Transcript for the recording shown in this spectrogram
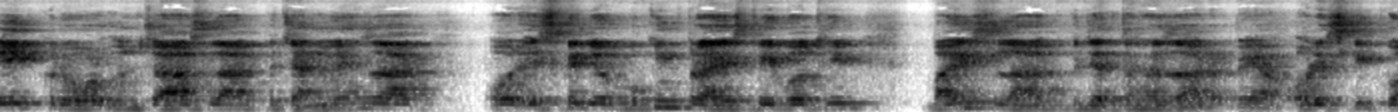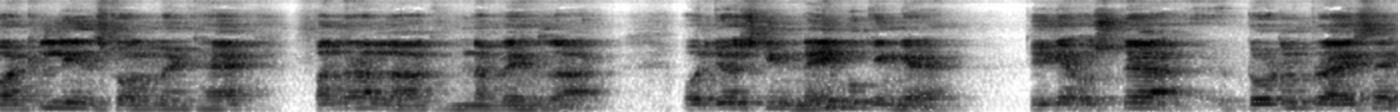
एक करोड़ उनचास लाख पचानवे हज़ार और इसके जो बुकिंग प्राइस थी, वो थी बाईस लाख पचहत्तर हज़ार रुपया। और इसकी क्वार्टरली इंस्टॉलमेंट है पंद्रह लाख नब्बे हज़ार। और जो इसकी नई बुकिंग है, ठीक है, उसका टोटल प्राइस है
